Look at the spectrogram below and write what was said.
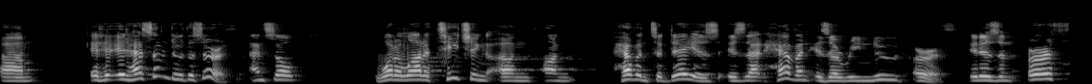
um, it, it has something to do with this earth. And so, what a lot of teaching on, on heaven today is, is that heaven is a renewed earth. It is an earth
